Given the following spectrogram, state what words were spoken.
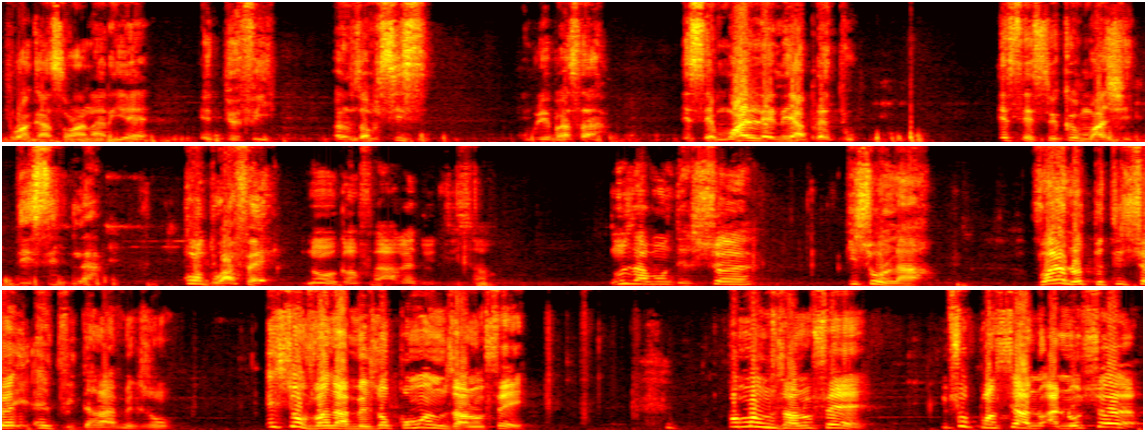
trois garçons en arrière et deux filles. Nous sommes six. N'oubliez pas ça. Et c'est moi l'aîné après tout. Et c'est ce que moi je décide là. Qu'on doit faire. Non, grand frère, arrête de dire ça. Nous avons des sœurs qui sont là. Voilà notre petite sœur, elle vit dans la maison. Et si on vend la maison, comment nous allons faire? Comment nous allons faire? Il faut penser à à nos sœurs.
